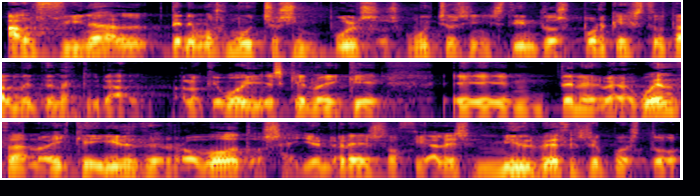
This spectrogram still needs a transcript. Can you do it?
al final tenemos muchos impulsos, muchos instintos, porque es totalmente natural. A lo que voy es que no hay que eh, tener vergüenza, no hay que ir de robot. O sea, yo en redes sociales mil veces he puesto,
